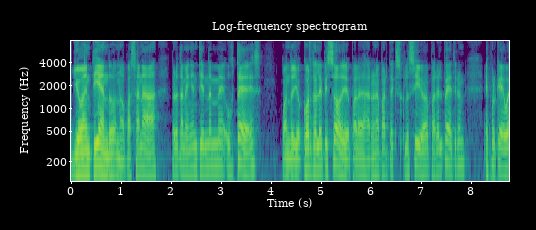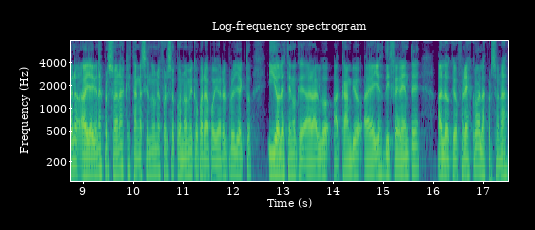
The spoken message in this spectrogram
yo entiendo, no pasa nada, pero también entiéndanme ustedes cuando yo corto el episodio para dejar una parte exclusiva para el Patreon, es porque, bueno, ahí hay unas personas que están haciendo un esfuerzo económico para apoyar el proyecto y yo les tengo que dar algo a cambio a ellos diferente a lo que ofrezco a las personas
